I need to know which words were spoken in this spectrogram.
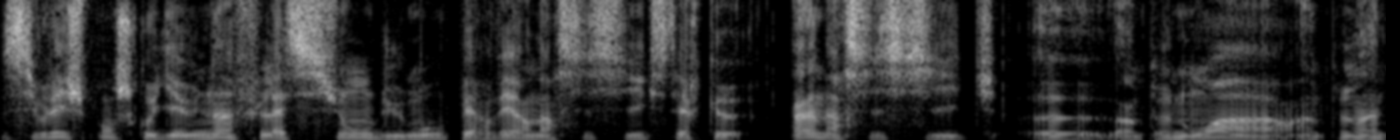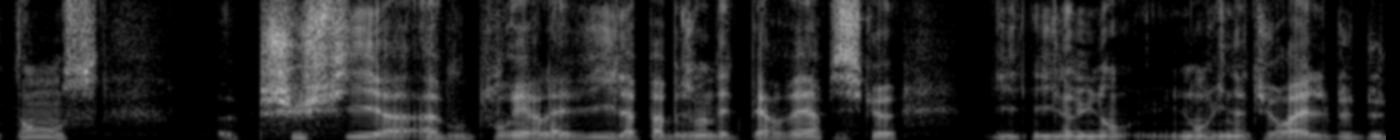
Si vous voulez, je pense qu'il y a une inflation du mot pervers narcissique. C'est-à-dire qu'un narcissique euh, un peu noir, un peu intense, euh, suffit à, à vous pourrir la vie. Il n'a pas besoin d'être pervers, puisque il, a une, une, envie naturelle de, de,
